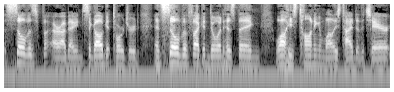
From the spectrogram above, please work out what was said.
Silva's or I mean Seagal get tortured, and Silva fucking doing his thing while he's taunting him while he's tied to the chair.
